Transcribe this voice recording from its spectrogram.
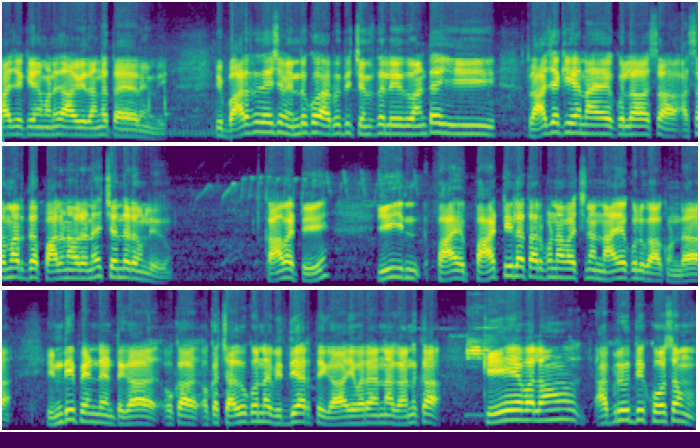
రాజకీయం అనేది ఆ విధంగా తయారైంది. ఈ భారతదేశం ఎందుకు అభివృద్ధి చెందుతలేదు అంటే ఈ రాజకీయ నాయకుల స- అసమర్థ పాలన వలనే చెందడం లేదు. కాబట్టి ఈ పార్టీల తరఫున వచ్చిన నాయకులు కాకుండా ఇండిపెండెంట్గా ఒక ఒక చదువుకున్న విద్యార్థిగా ఎవరైనా కనుక కేవలం అభివృద్ధి కోసం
